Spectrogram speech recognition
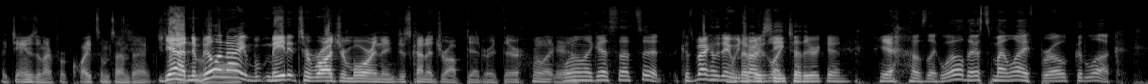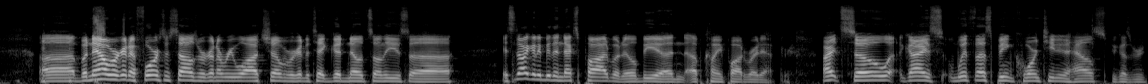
like James and I for quite some time. Actually Yeah, Nabil and. I made it to Roger Moore, and then just kind of dropped dead right there. We're like, Yeah. well, I guess that's it. Because back in the day, We'll we tried to see like each other again. Yeah, I was like, well, that's my life, bro. Good luck. Uh, but now we're gonna force ourselves. We're gonna rewatch them. We're gonna take good notes on these. Uh, it's not gonna be the next pod, but it'll be an upcoming pod right after. All right, so guys, with us being quarantined in the house because we're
